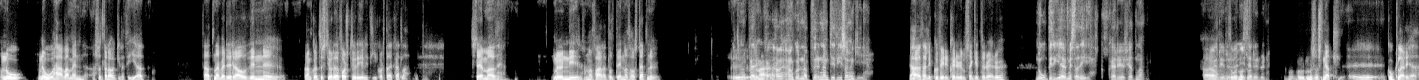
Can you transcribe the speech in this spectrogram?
og nú, nú hafa menn svolítið að því að þarna verði ráðin eh, framkvæmda stjórið að fórstjóri, ég veit ekki hvort það er kallað sem að muni fara alltaf inn á þá stefnu. Hver, hafa einhver nöfn verið nefndi því samhengi? Já, það likur fyrir hverjir umsækjendur eru. Nú byrju ég að mista því. Hverjir hérna Já, þú ert nú svo, nú svo snjall uh, googlari að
